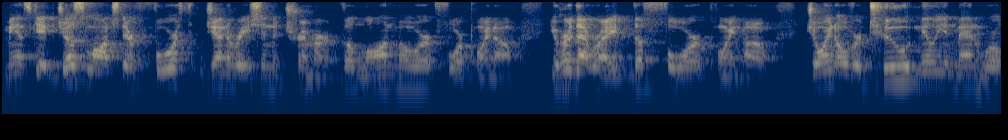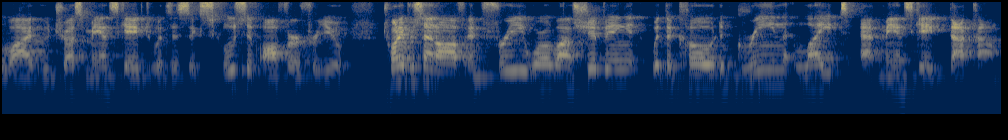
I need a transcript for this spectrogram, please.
Manscaped just launched their fourth generation trimmer, the Lawnmower 4.0. You heard that right, the 4.0. Join over 2 million men worldwide who trust Manscaped with this exclusive offer for you. 20% off and free worldwide shipping with the code GREENLIGHT at manscaped.com.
